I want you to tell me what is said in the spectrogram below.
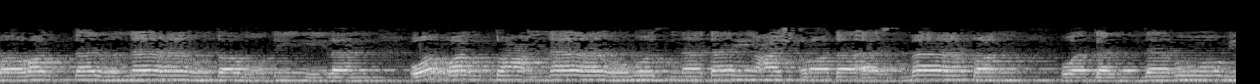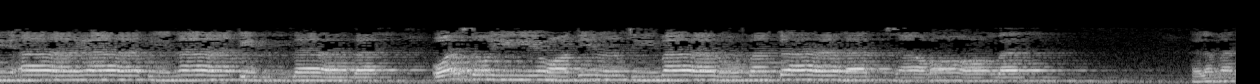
ورتلناه ترتيلا وقطعناه مثنتي عشرة أسباطا وكذبوا بآياتنا كذابا وسيرت الجبال فكانت سرابا. halaman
